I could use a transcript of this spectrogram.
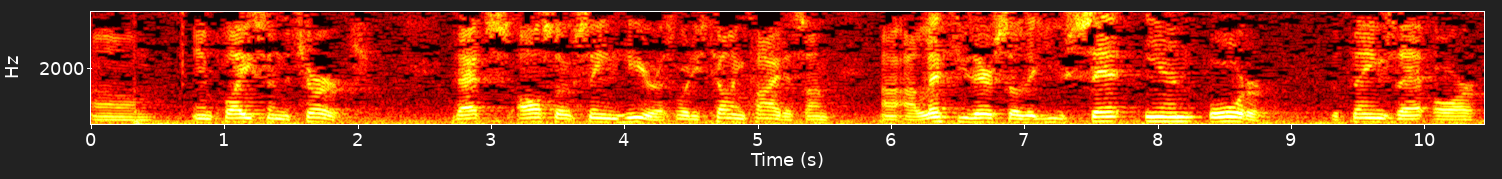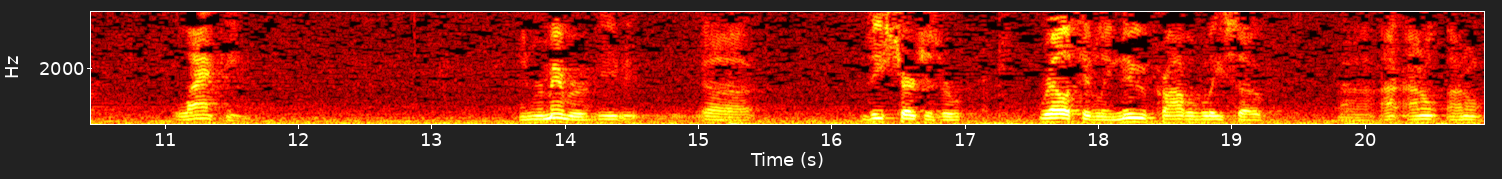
um, in place in the church. That's also seen here. That's what he's telling Titus. I'm, uh, I left you there so that you set in order the things that are lacking. And remember, uh, these churches are relatively new, probably, so uh, I, I, don't, I don't,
